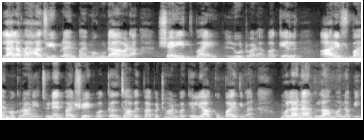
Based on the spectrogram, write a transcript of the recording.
લાલાભાઈ હાજી, ઇબ્રાહીમભાઈ મહુડાવાળા, શહીદભાઈ લૂંટવાળા વકીલ, આરીફભાઈ મકરાણી, જુનેદભાઈ શેખ વકીલ, જાવેદભાઈ પઠાણ વકીલ, યાકુબભાઈ દિવાન, મોલાના ગુલામ નબી,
